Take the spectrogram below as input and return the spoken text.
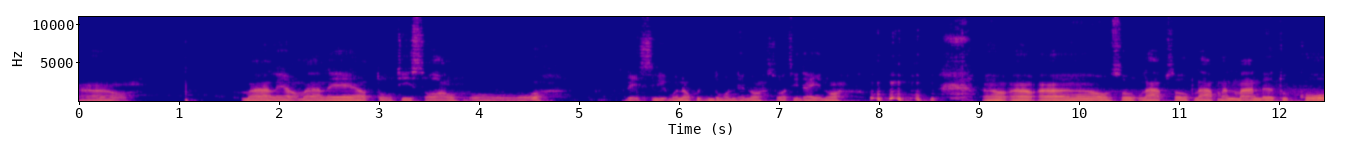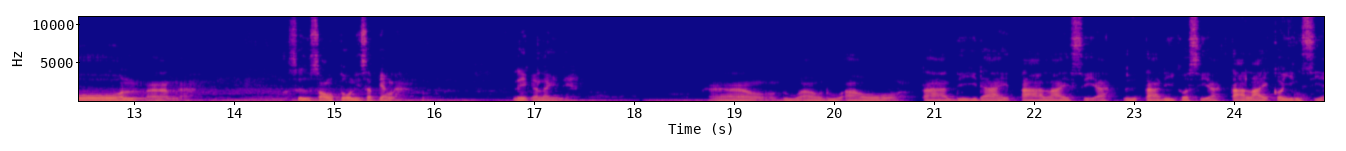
อ้าวมาแล้วมาแล้วตัวที่สองโอ้ ได้สื่อมันเอาขึ้นโดนเถอะเนาะสวัสดีได้เนาะเอาวอ้าวอ้าโศกลาบโศกลาบมันมันๆเด้อทุกคนอ่านนะซื้อสองตัวนี่สักอย่างนะเลขอะไรเนี่ยอ้าวดูเอาดูเอาตาดีได้ตาร้ายเสีย หรือตาดีก็เสีย ตาร้ายก็ยิ่งเสีย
